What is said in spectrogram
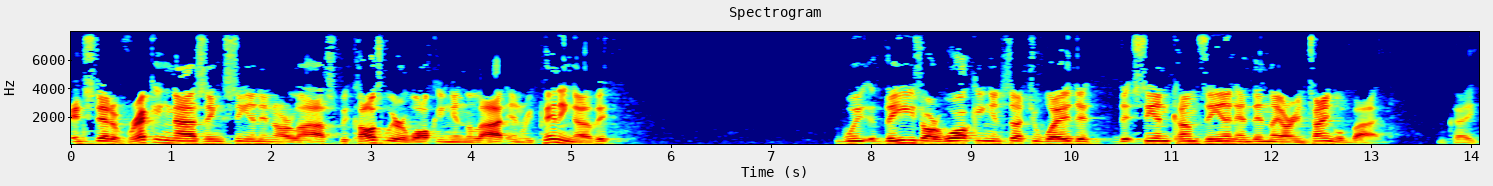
Instead of recognizing sin in our lives because we are walking in the light and repenting of it, we, these are walking in such a way that, that sin comes in and then they are entangled by it. Okay?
